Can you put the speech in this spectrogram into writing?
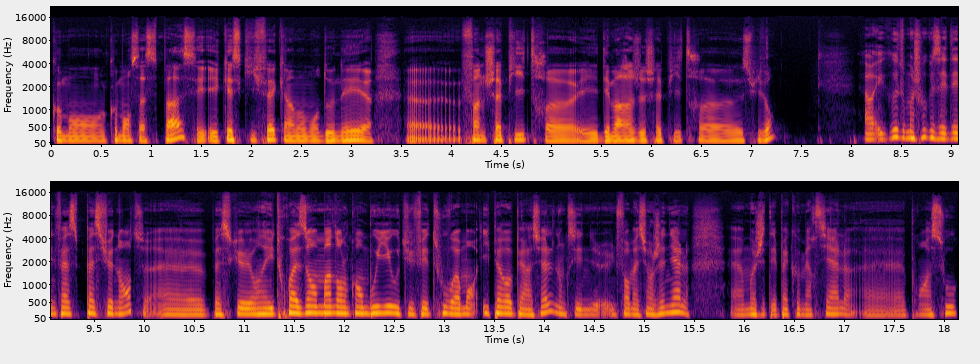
comment, comment ça se passe et, qu'est-ce qui fait qu'à un moment donné, fin de chapitre et démarrage de chapitre suivant? Alors écoute, moi je trouve que ça a été une phase passionnante euh, parce qu'on a eu trois ans main dans le cambouis où tu fais tout vraiment hyper opérationnel, donc c'est une, formation géniale. Euh, moi j'étais pas commercial euh, pour un sou.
